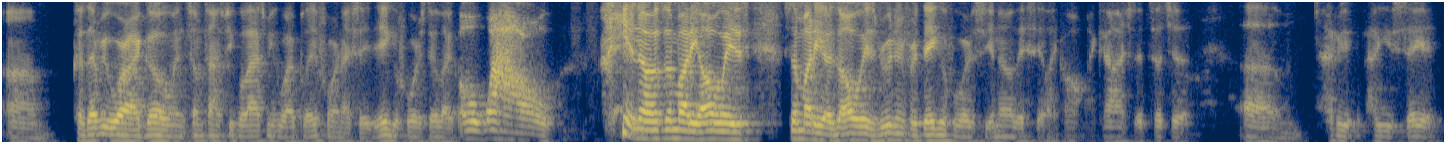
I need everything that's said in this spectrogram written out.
Because um, everywhere I go, and sometimes people ask me who I play for, and I say Degerfors, they're like, "Oh wow, you know, somebody always somebody is always rooting for Degerfors. You know, they say like, "Oh my gosh, that's such a um, how do you how do you say it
